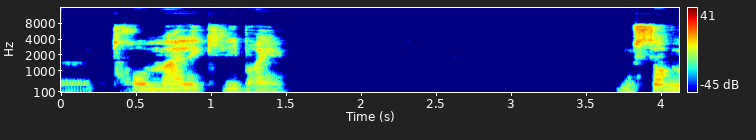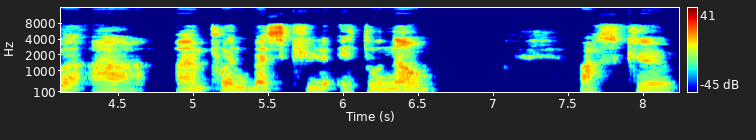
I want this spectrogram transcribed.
euh, trop mal équilibrés. Nous sommes à, un point de bascule étonnant parce que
